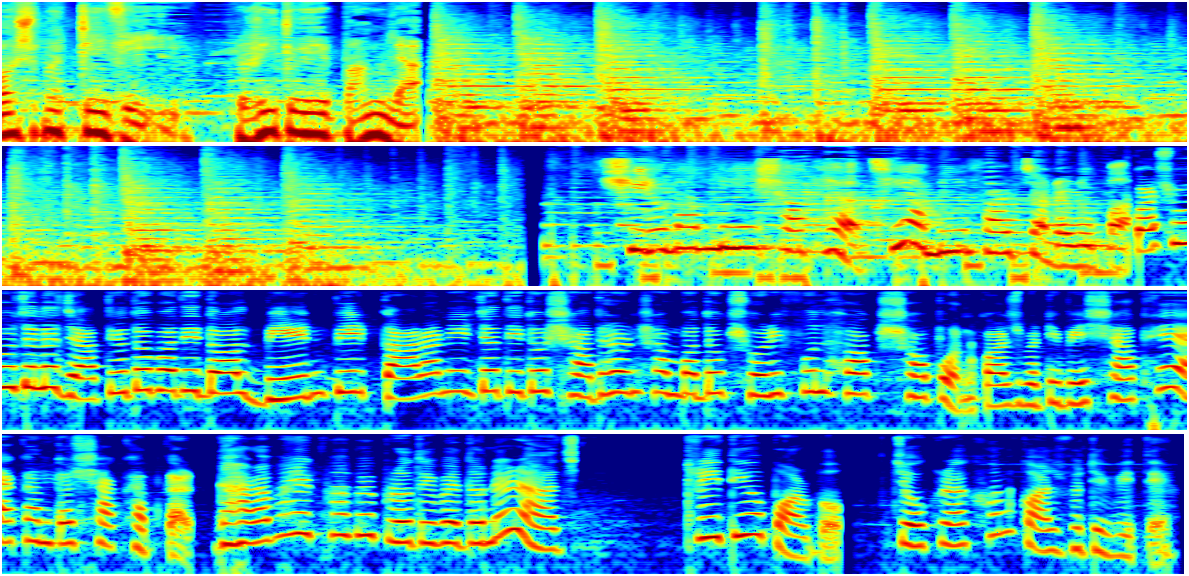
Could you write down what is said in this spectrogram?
Kasba TV হৃদয়ে বাংলা। শিরোনাম নিয়ে সাথে আছি আমি ফারজানা রূপা। কসবা উপজেলা জাতীয়তাবাদী দল বিএনপির কারা নির্যাতিত সাধারণ সম্পাদক শরীফুল হক স্বপন কসবা টিভির সাথে একান্ত সাক্ষাৎকার। ধারাবাহিকভাবে প্রতিবেদনের আজ তৃতীয় পর্ব। চোখ রাখুন কসবা টিভিতে।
